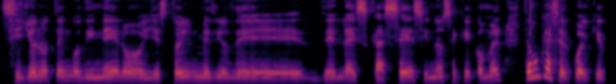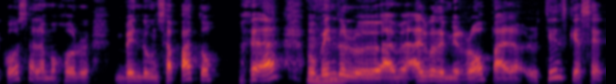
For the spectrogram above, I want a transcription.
si yo no tengo dinero y estoy en medio de, la escasez y no sé qué comer, tengo que hacer cualquier cosa, a lo mejor vendo un zapato, ¿verdad? O vendo algo de mi ropa, tienes que hacer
